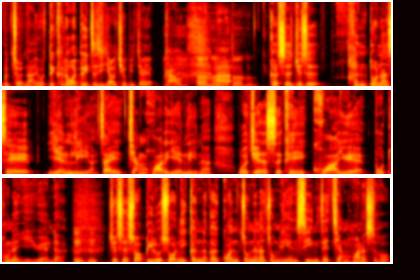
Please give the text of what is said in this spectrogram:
不准啊！我对可能我对自己要求比较高啊，可是就是很多那些眼里啊，在讲话的眼里呢，我觉得是可以跨越不同的语言的。嗯哼，就是说，比如说你跟那个观众的那种联系，你在讲话的时候，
